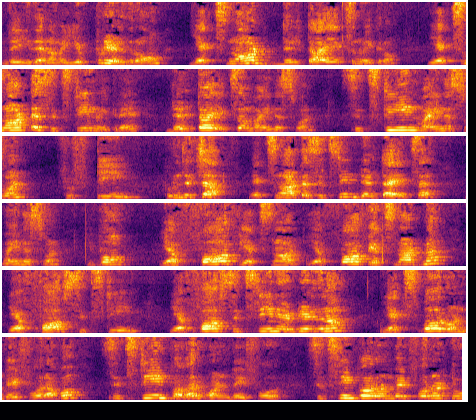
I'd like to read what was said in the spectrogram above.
இந்த இதை நம்ம எப்படி எழுதுறோம்? எக்ஸ் நாட் டெல்டா எக்ஸ்னு வைக்கிறோம். எக்ஸ் நாட்டை சிக்ஸ்டீன் வைக்கிறேன். டெல்டா எக்ஸை minus one sixteen minus one fifteen புரிஞ்சுச்சா? எக்ஸ் நாட்டை சிக்ஸ்டீன் டெல்டா எக்ஸை மைனஸ் ஒன் இப்போ f of x not f of x நாட்னா f of sixteen f of sixteen எப்படி எழுதுனா? X power one by four அப்போ sixteen power one by four sixteen power one by four two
